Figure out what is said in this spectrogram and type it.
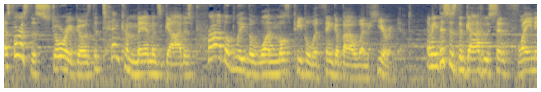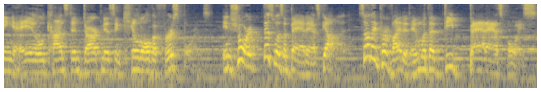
As far as the story goes, the Ten Commandments God is probably the one most people would think about when hearing it. I mean, this is the God who sent flaming hail, constant darkness, and killed all the firstborns. In short, this was a badass God. So they provided him with a deep, badass voice.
